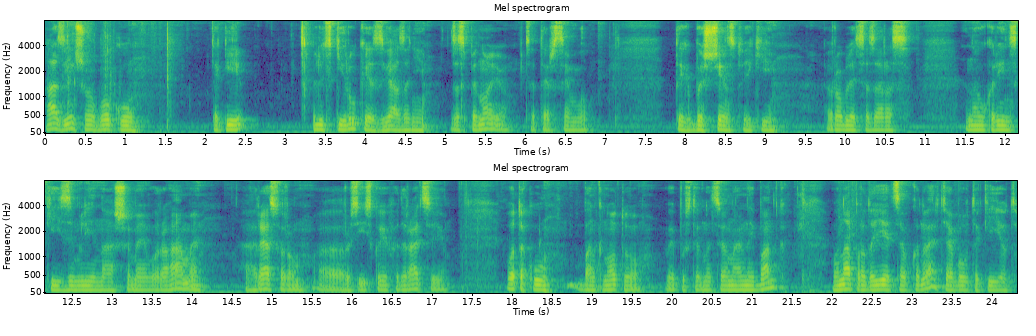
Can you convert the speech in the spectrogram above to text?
А з іншого боку, такі людські руки зв'язані за спиною. Це теж символ тих безчинств, які робляться зараз на українській землі нашими ворогами, агресором е, Російською Федерацією. Отаку банкноту випустив Національний банк. Вона продається в конверті або в такій от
